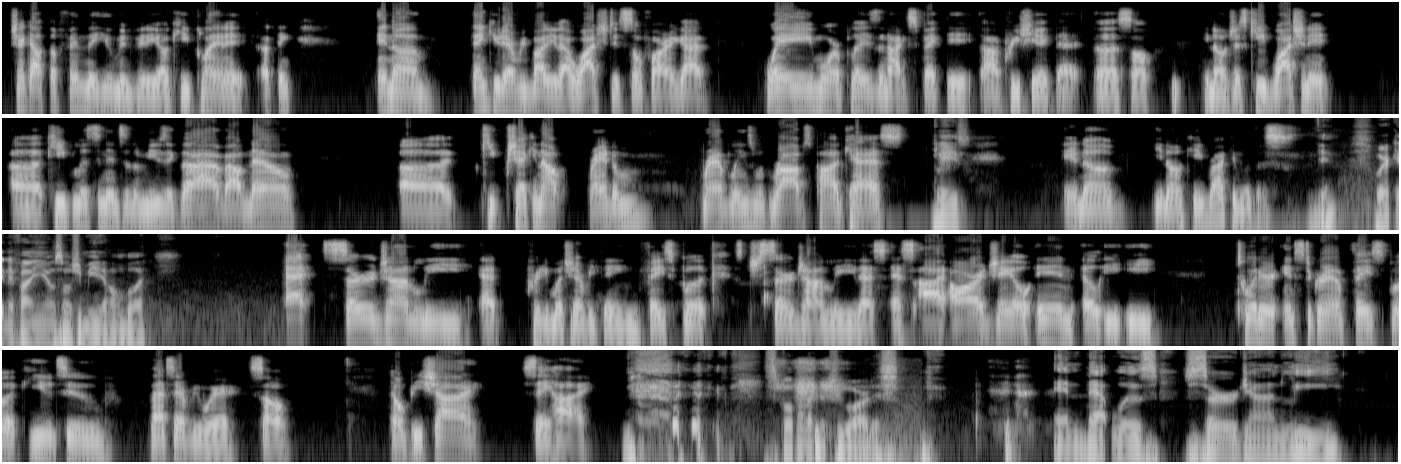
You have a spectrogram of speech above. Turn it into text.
Check out the Finn the Human video. Keep playing it. I think, and um, thank you to everybody that watched it so far. It got way more plays than I expected. I appreciate that. Uh, so you know, just keep watching it. Uh, keep listening to the music that I have out now. Uh, keep checking out random ramblings with Rob's podcast, please. and uh, you know, keep rocking with us. Yeah. Where can they find you on social media, homeboy? at Sir John Lee at pretty much everything. Facebook, Sir John Lee. That's S I R J O N L E E. Twitter, Instagram, Facebook, YouTube. That's everywhere. So don't be shy. Say hi. Spoken like a true artist. and that was Sir John Lee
